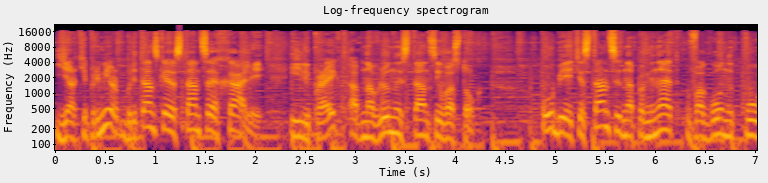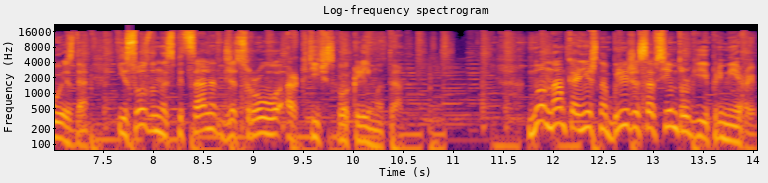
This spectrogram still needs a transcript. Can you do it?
Яркий пример – британская станция Хали или проект обновленной станции «Восток», Обе эти станции напоминают вагоны поезда и созданы специально для сурового арктического климата. Но нам, конечно, ближе совсем другие примеры.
